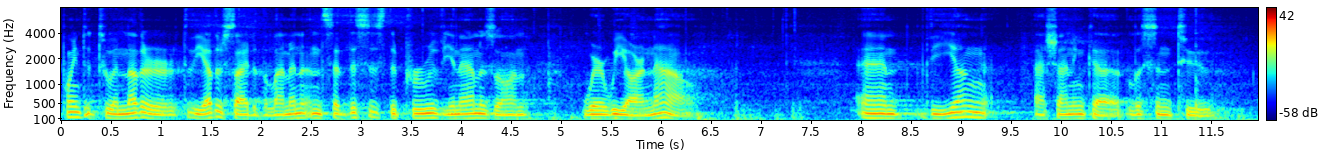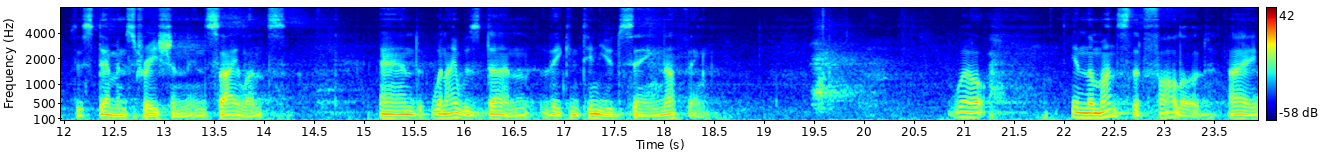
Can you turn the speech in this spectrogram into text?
pointed to another, to the other side of the lemon and said, This is the Peruvian Amazon, where we are now. And the young Ashaninka listened to this demonstration in silence. And when I was done, they continued saying nothing. Well, in the months that followed, I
